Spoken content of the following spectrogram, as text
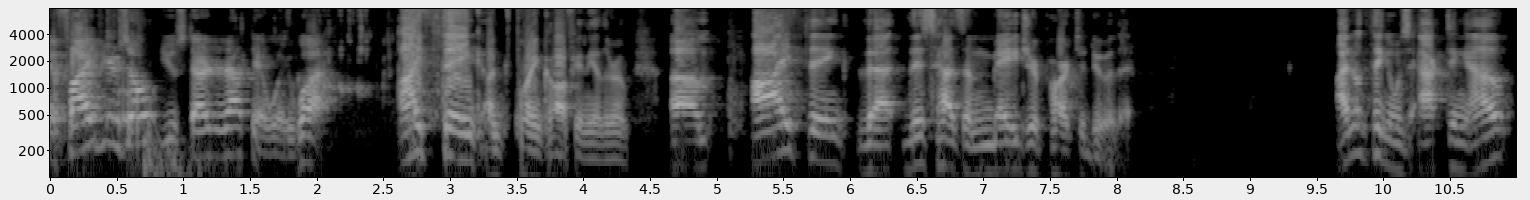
At five years old, you started out that way. Why? I think I'm pouring coffee in the other room. Um, I think that this has a major part to do with it. I don't think it was acting out.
